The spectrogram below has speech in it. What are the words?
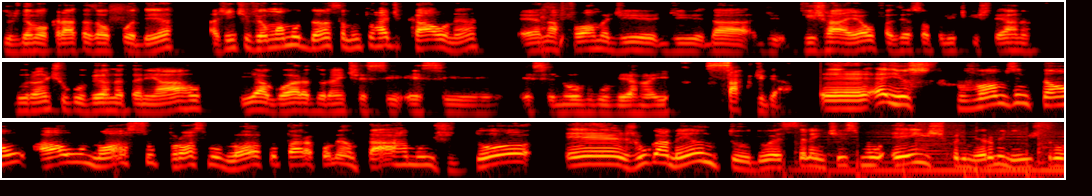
dos democratas ao poder, a gente vê uma mudança muito radical né, é, na forma de, de, da, de, de Israel fazer a sua política externa durante o governo Netanyahu, e agora durante esse, esse, esse novo governo aí, saco de gato. É, é isso. Vamos então ao nosso próximo bloco para comentarmos do é, julgamento do excelentíssimo ex-primeiro-ministro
